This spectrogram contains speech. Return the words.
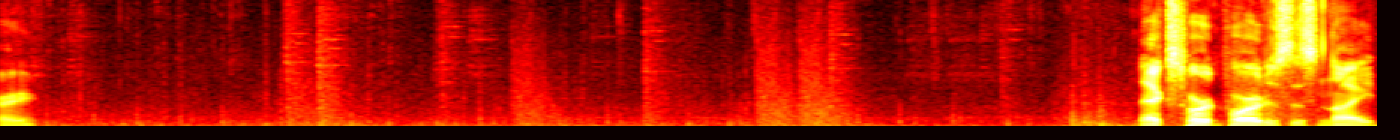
Alright. Next hard part is this knight.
